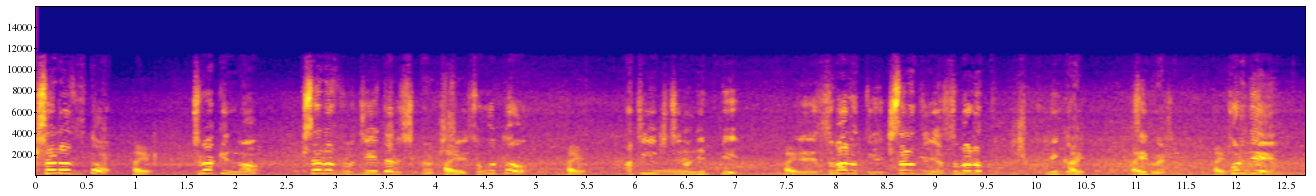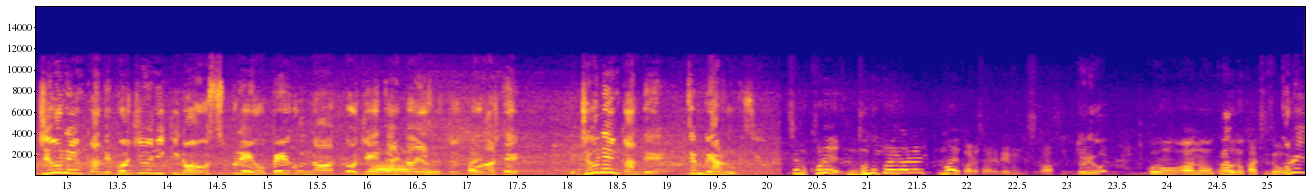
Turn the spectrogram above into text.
木更津と、はい、千葉県の木更津の自衛隊の基地、はい、そこと、はい、厚木基地の日費、はい。えー、スバルっていう木更津にはスバルって民間政府会社、はい、これで10年間で52機のスプレーを米軍のと自衛隊開発ずっと合わせて、10年間で全部やるんですよでもこれどのくらいやられ前からされてるんですか？どれを？このあのここの活動。これ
